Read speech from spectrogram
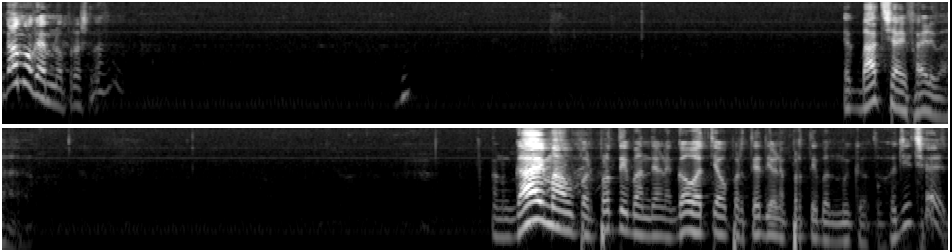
ગામો ગામનો પ્રશ્ન એક બાદશાહે ફાળવા અને ગાયમાં ઉપર પ્રતિબંધ એને ગૌ હત્યા ઉપર તે દેણે પ્રતિબંધ મૂક્યો હતો. હજી છે જ.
